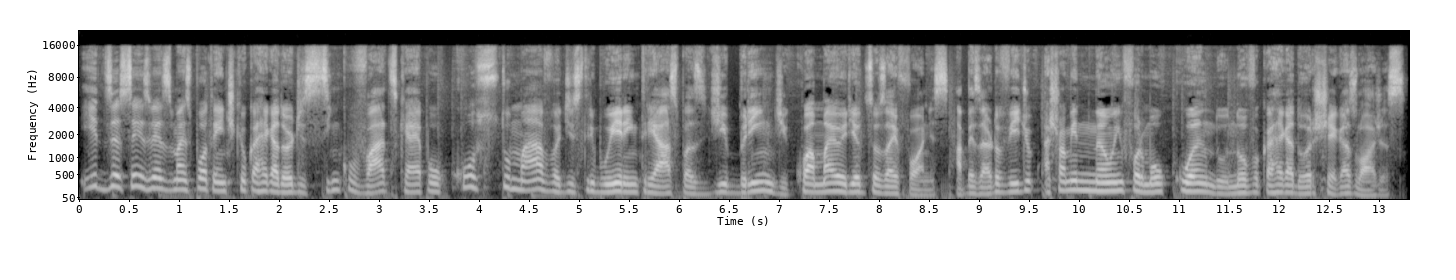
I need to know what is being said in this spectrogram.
e 16 vezes mais potente que o carregador de 5 watts que a Apple costumava distribuir entre aspas de brinde com a maioria dos seus iPhones. Apesar do vídeo, a Xiaomi não informou quando o novo carregador chega às lojas.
